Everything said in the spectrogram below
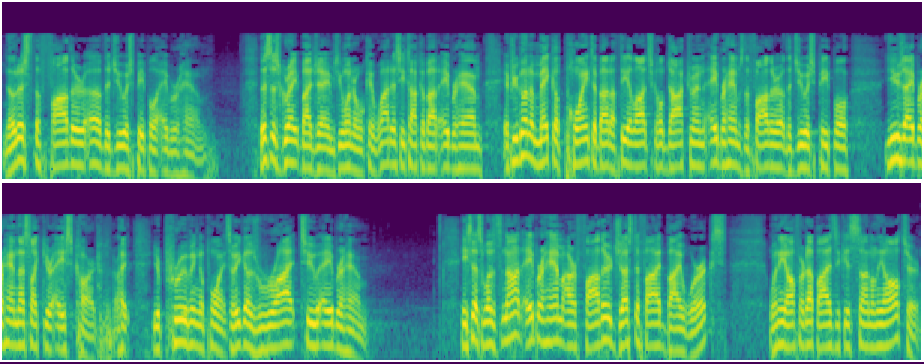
Notice the father of the Jewish people, Abraham. This is great by James. You wonder, okay, why does he talk about Abraham? If you're going to make a point about a theological doctrine, Abraham's the father of the Jewish people. Use Abraham, that's like your ace card, right? You're proving a point. So he goes right to Abraham. He says, was not Abraham our father justified by works when he offered up Isaac his son on the altar.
